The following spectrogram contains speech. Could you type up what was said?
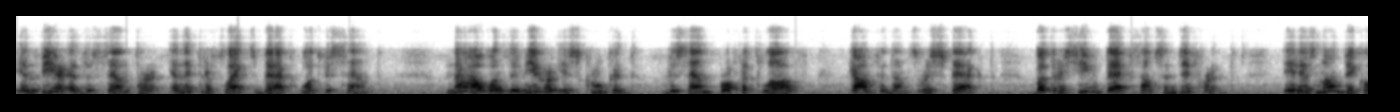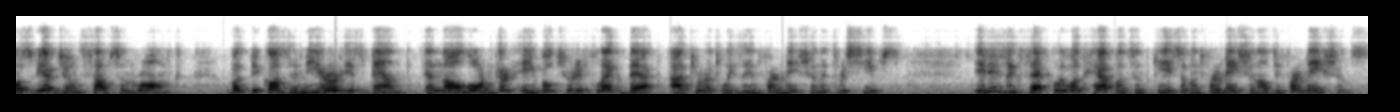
and we are at the center and it reflects back what we send. Now, when the mirror is crooked, we send perfect love, confidence, respect, but receive back something different. It is not because we are doing something wrong, but because the mirror is bent and no longer able to reflect back accurately the information it receives. It is exactly what happens in case of informational deformations,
